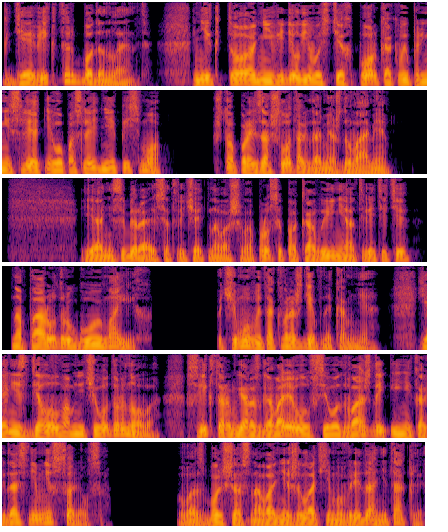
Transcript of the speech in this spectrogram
«Где Виктор Боденленд? Никто не видел его с тех пор, как вы принесли от него последнее письмо. Что произошло тогда между вами?» «Я не собираюсь отвечать на ваши вопросы, пока вы не ответите на пару-другую моих. Почему вы так враждебны ко мне? Я не сделал вам ничего дурного. С Виктором я разговаривал всего дважды и никогда с ним не ссорился. У вас больше оснований желать ему вреда, не так ли?»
